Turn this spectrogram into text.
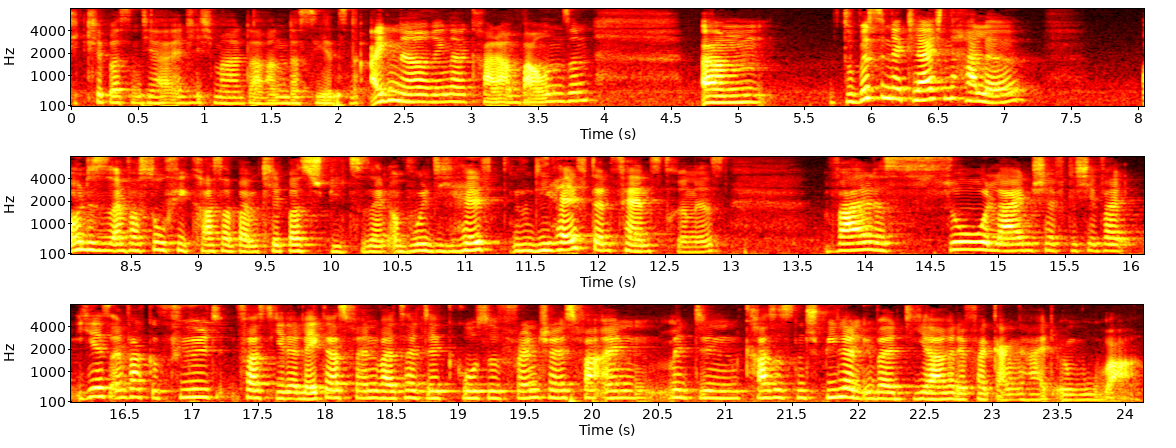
Die Clippers sind ja endlich mal daran, dass sie jetzt eine eigene Arena gerade am Bauen sind. Ähm, du bist in der gleichen Halle und es ist einfach so viel krasser beim Clippers-Spiel zu sein, obwohl die Hälfte, die Hälfte an Fans drin ist, weil das so leidenschaftlich ist. Weil hier ist einfach gefühlt fast jeder Lakers-Fan, weil es halt der große Franchise-Verein mit den krassesten Spielern über die Jahre der Vergangenheit irgendwo war.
